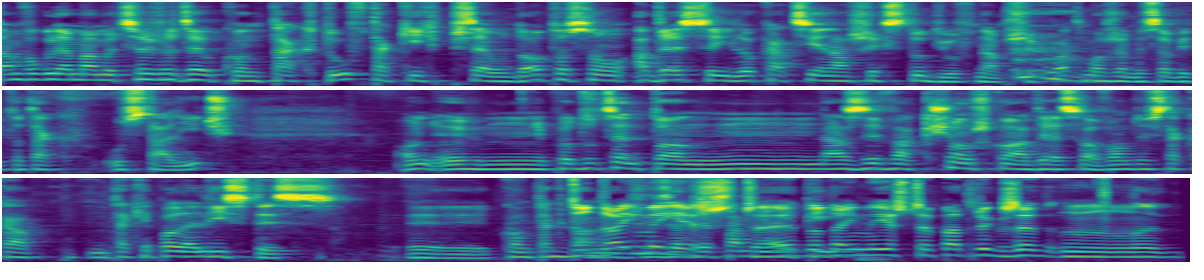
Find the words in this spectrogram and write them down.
tam w ogóle mamy coś w rodzaju kontaktów, takich pseudo, to są adresy i lokacje naszych studiów na przykład, możemy sobie to tak ustalić. On, producent to nazywa książką adresową, to jest taka, takie pole listy z y, kontaktami, Dodajmy jeszcze, IP. dodajmy jeszcze, Patryk, że mm,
